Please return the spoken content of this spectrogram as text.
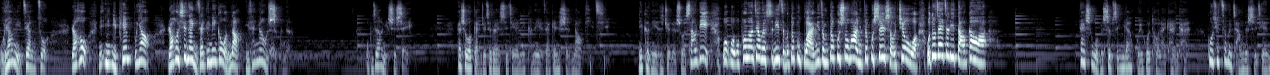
我要你这样做，然后你你你偏不要，然后现在你在跟边跟我闹，你在闹什么呢？我不知道你是谁，但是我感觉这段时间你可能也在跟神闹脾气，你可能也是觉得说：“上帝，我我我碰到这样的事，你怎么都不管，你怎么都不说话，你都不伸手救我，我都在这里祷告啊。”但是我们是不是应该回过头来看看，过去这么长的时间，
